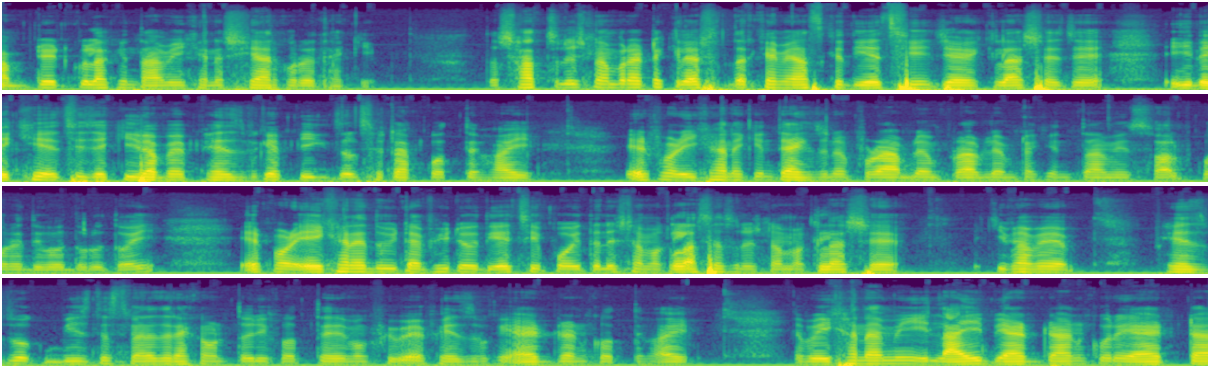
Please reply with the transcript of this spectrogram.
আপডেটগুলো কিন্তু আমি এখানে শেয়ার করে থাকি। তো সাতচল্লিশ নম্বর একটা ক্লাস তাদেরকে আমি আজকে দিয়েছি, যে ক্লাসে যে এই দেখিয়েছি যে কীভাবে ফেসবুকে পিকজেল সেট আপ করতে হয়। এরপর এখানে কিন্তু একজনের প্রবলেম প্রবলেমটা কিন্তু আমি সলভ করে দেবো দ্রুতই। এরপর এইখানে দুইটা ভিডিও দিয়েছি, পঁয়তাল্লিশ নম্বর ক্লাসে চল্লিশ নম্বর ক্লাসে কীভাবে ফেসবুক বিজনেস ম্যানেজার অ্যাকাউন্ট তৈরি করতে এবং কীভাবে ফেসবুকে অ্যাড রান করতে হয়। এবং এখানে আমি লাইভ অ্যাড রান করে অ্যাডটা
